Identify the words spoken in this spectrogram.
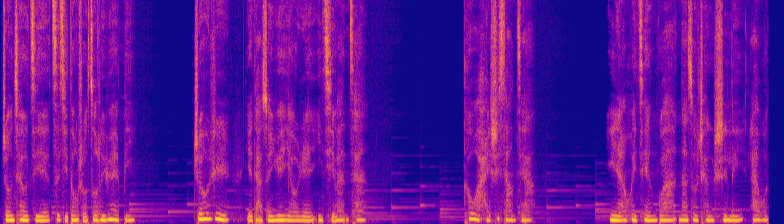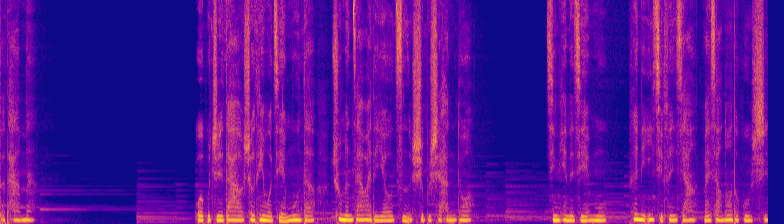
中秋节自己动手做了月饼，周日也打算约友人一起晚餐。可我还是想家，依然会牵挂那座城市里爱我的他们。我不知道收听我节目的出门在外的游子是不是很多。今天的节目和你一起分享王小诺的故事，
